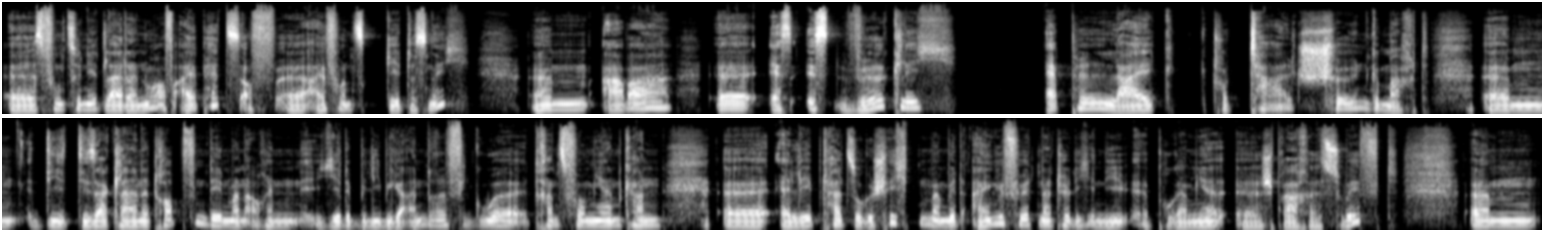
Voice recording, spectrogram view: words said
Äh, es funktioniert leider nur auf iPads, auf äh, iPhones geht es nicht. Ähm, aber äh, es ist wirklich Apple-like total schön gemacht. Ähm, die, dieser kleine Tropfen, den man auch in jede beliebige andere Figur transformieren kann, äh, erlebt halt so Geschichten. Man wird eingeführt natürlich in die äh, Programmiersprache Swift. Ähm,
